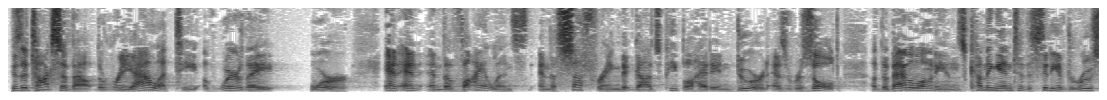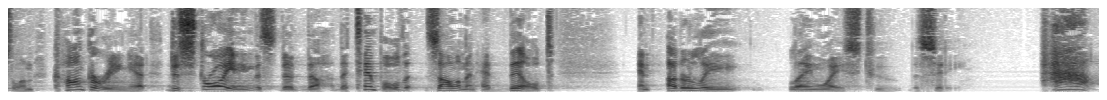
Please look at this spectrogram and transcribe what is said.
because it talks about the reality of where they were and, and, and the violence and the suffering that God's people had endured as a result of the Babylonians coming into the city of Jerusalem, conquering it, destroying the, the, the, the temple that Solomon had built, and utterly laying waste to the city. How?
